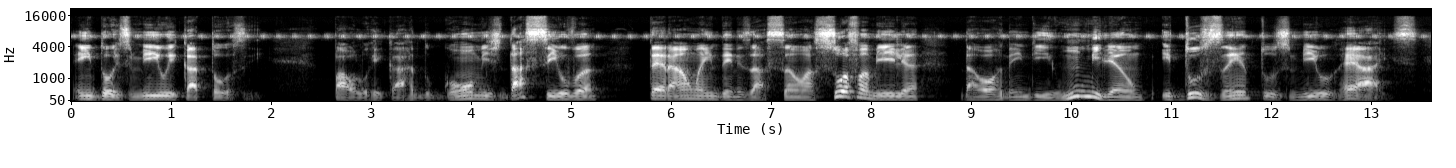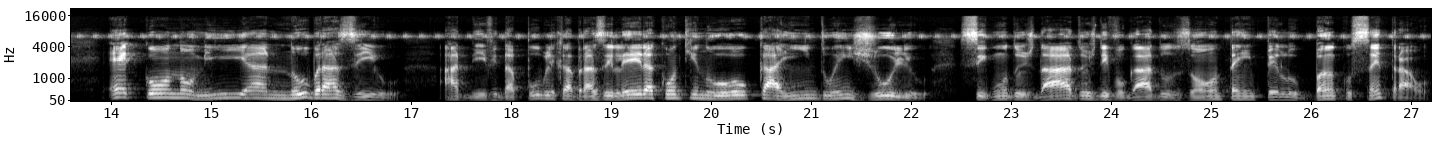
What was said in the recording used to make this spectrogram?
em 2014. Paulo Ricardo Gomes da Silva terá uma indenização à sua família da ordem de 1 milhão e 200 mil reais. Economia no Brasil. A dívida pública brasileira continuou caindo em julho, segundo os dados divulgados ontem pelo Banco Central.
